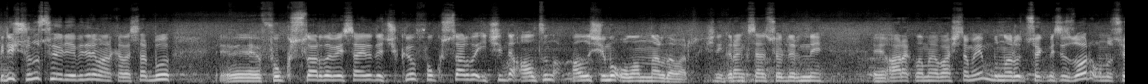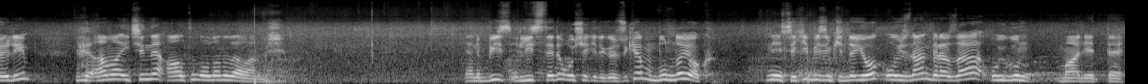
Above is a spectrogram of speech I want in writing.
Bir de şunu söyleyebilirim arkadaşlar bu e, fokuslarda vesaire de çıkıyor. Fokuslarda içinde altın alışımı olanlar da var. Şimdi Grand sensörlerini e, araklamaya başlamayın. Bunları sökmesi zor onu söyleyeyim. ama içinde altın olanı da varmış. Yani biz listede o şekilde gözüküyor ama bunda yok. Neyse ki bizimkinde yok. O yüzden biraz daha uygun maliyette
